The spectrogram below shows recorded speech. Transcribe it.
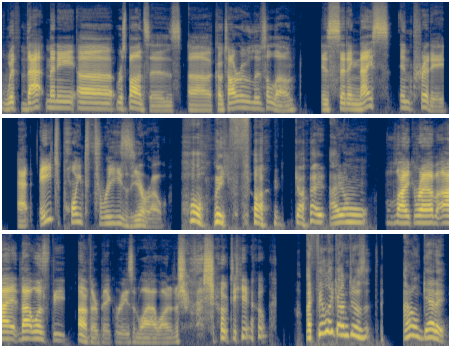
with that many uh, responses, uh, Kotaro Lives Alone is sitting nice and pretty at 8.30. Holy fuck! God, I, I don't. Like Rem, I that was the other big reason why I wanted to show that show to you. I feel like I'm just. I don't get it.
